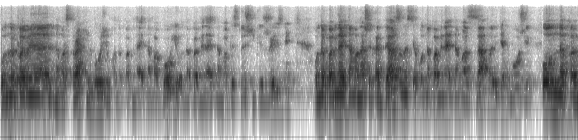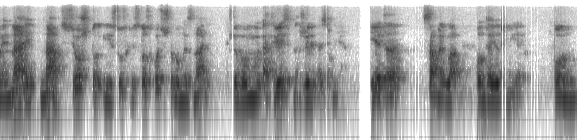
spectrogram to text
Он напоминает нам о страхе Божьем, он напоминает нам о Боге, он напоминает нам об источнике жизни, он напоминает нам о наших обязанностях, он напоминает нам о заповедях Божьих. Он напоминает нам все, что Иисус Христос хочет, чтобы мы знали, чтобы мы ответственно жили на земле. И это самое главное. Он дает мир. Он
